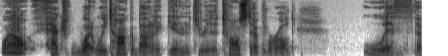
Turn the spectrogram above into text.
Well, actually, what we talk about again through the 12 step world with the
